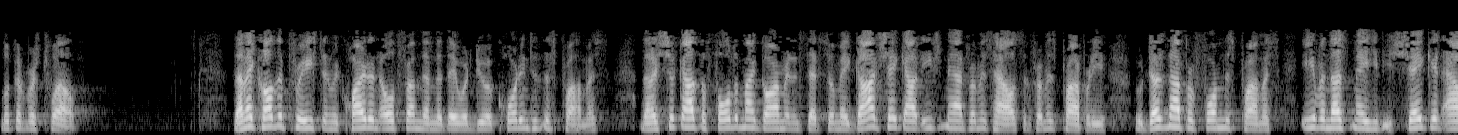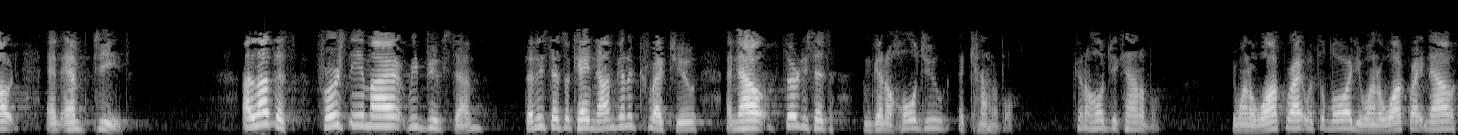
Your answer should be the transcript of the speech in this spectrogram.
Look at verse twelve. Then I called the priest and required an oath from them that they would do according to this promise. Then I shook out the fold of my garment and said, So may God shake out each man from his house and from his property who does not perform this promise, even thus may he be shaken out and emptied. I love this. First Nehemiah rebukes them. Then he says, okay, now I'm going to correct you. And now third he says, I'm going to hold you accountable. Going to hold you accountable. You want to walk right with the Lord. You want to walk right now.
